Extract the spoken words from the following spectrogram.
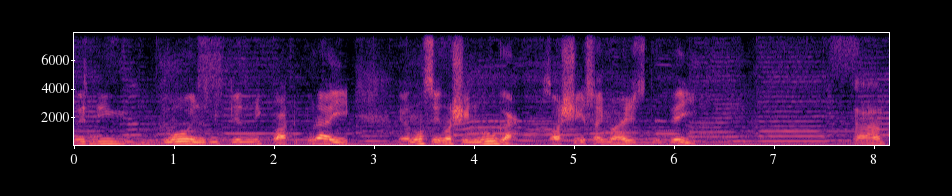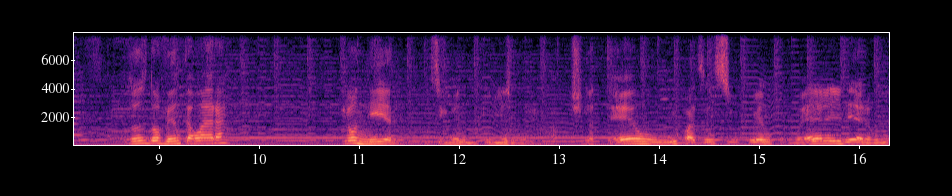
2002, 2003, 2004, por aí. Eu não sei, não achei nenhum lugar. Só achei só imagens do veículo. Tá? Nos anos 90 ela era pioneira no segmento do turismo. Né? Ela tinha até um 1450, não era líder, era um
